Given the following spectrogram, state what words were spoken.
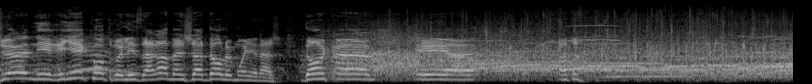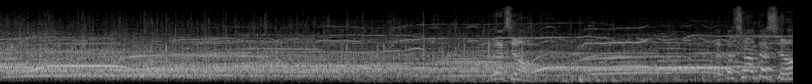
Je n'ai rien contre les Arabes, hein, j'adore le Moyen Âge. Donc, euh, et... Euh, attention. Attention, attention.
